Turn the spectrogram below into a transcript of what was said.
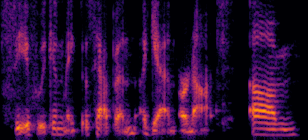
see if we can make this happen again or not. Um,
